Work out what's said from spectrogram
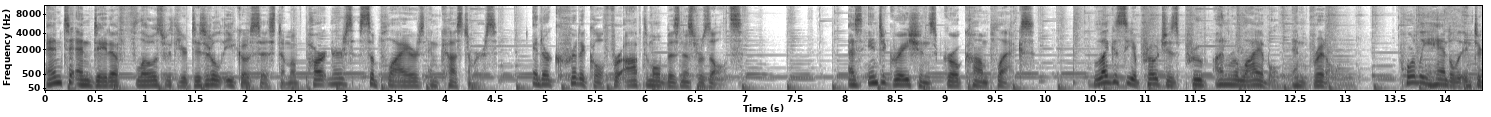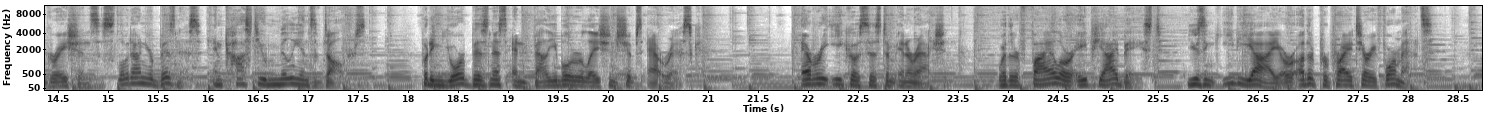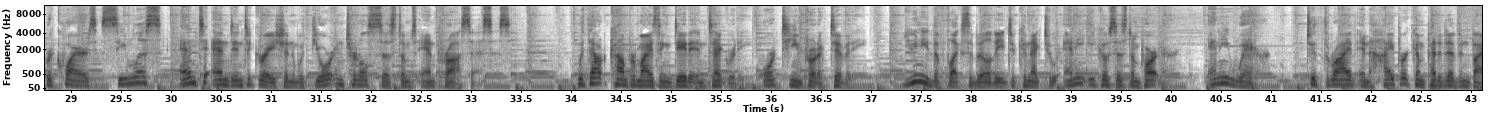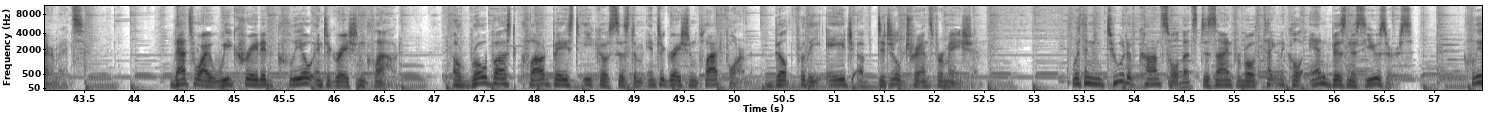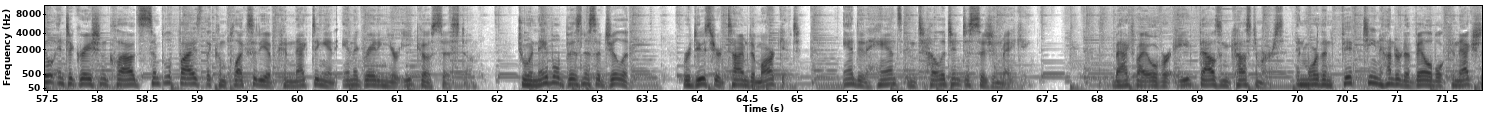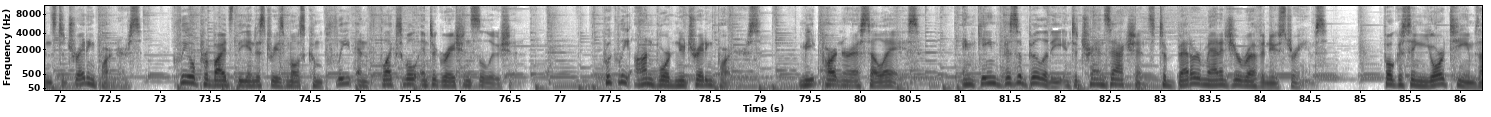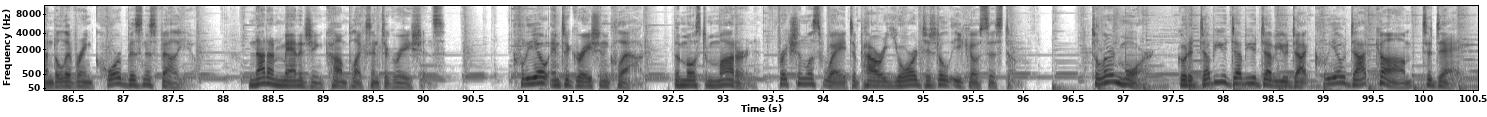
End to end data flows with your digital ecosystem of partners, suppliers, and customers, and are critical for optimal business results. As integrations grow complex, legacy approaches prove unreliable and brittle. Poorly handled integrations slow down your business and cost you millions of dollars, putting your business and valuable relationships at risk. Every ecosystem interaction, whether file or API based, using EDI or other proprietary formats, requires seamless end to end integration with your internal systems and processes. Without compromising data integrity or team productivity, you need the flexibility to connect to any ecosystem partner, anywhere, to thrive in hyper competitive environments. That's why we created Cleo Integration Cloud, a robust cloud based ecosystem integration platform built for the age of digital transformation. With an intuitive console that's designed for both technical and business users, Cleo Integration Cloud simplifies the complexity of connecting and integrating your ecosystem to enable business agility, reduce your time to market, and enhance intelligent decision making. Backed by over 8,000 customers and more than 1,500 available connections to trading partners, Cleo provides the industry's most complete and flexible integration solution quickly onboard new trading partners, meet partner SLAs, and gain visibility into transactions to better manage your revenue streams, focusing your teams on delivering core business value, not on managing complex integrations. Cleo Integration Cloud, the most modern, frictionless way to power your digital ecosystem. To learn more, go to www.cleo.com today.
